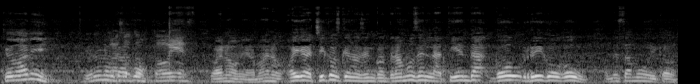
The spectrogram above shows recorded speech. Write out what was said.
¿Qué Dani? ¿Bien o no, capo? Todo bien. Bueno, mi hermano. Oiga, chicos, que nos encontramos en la tienda Go Rigo Go. ¿Dónde estamos ubicados?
